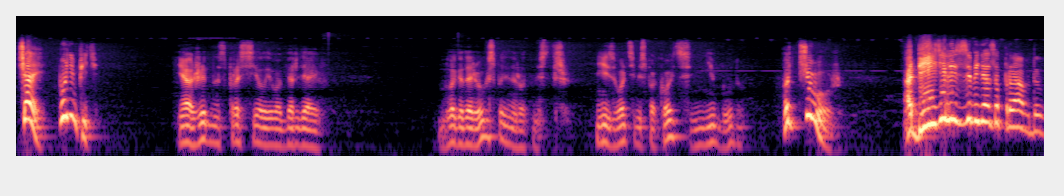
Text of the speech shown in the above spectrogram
«Чай будем пить?» – неожиданно спросил его Бердяев. «Благодарю, господин ротмистр. Не извольте беспокоиться, не буду». «Отчего же? Обиделись за меня за правду?»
